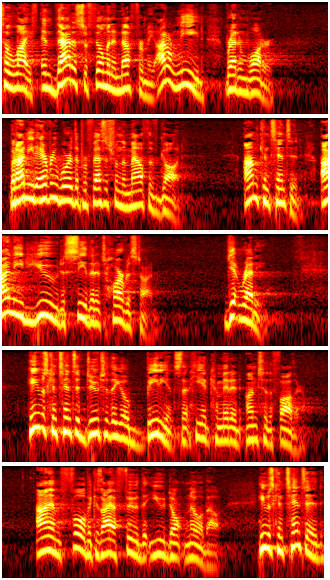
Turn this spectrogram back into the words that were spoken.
to life. And that is fulfillment enough for me. I don't need bread and water. But I need every word that professes from the mouth of God. I'm contented. I need you to see that it's harvest time. Get ready. He was contented due to the obedience that he had committed unto the Father. I am full because I have food that you don't know about. He was contented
